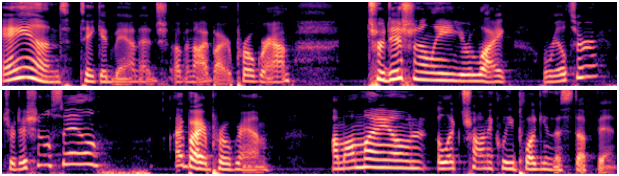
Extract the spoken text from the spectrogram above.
and take advantage of an iBuyer program. Traditionally, you're like, realtor, traditional sale, iBuyer program. I'm on my own electronically plugging this stuff in.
